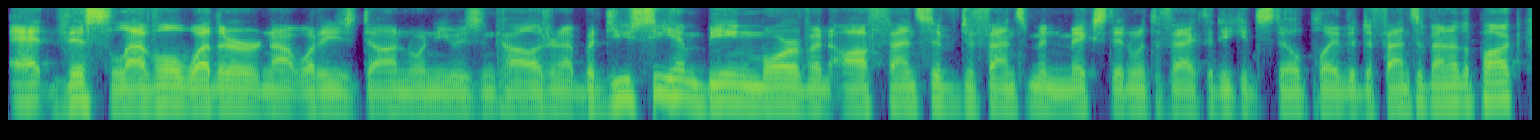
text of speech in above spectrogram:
at this level, whether or not what he's done when he was in college or not, but do you see him being more of an offensive defenseman mixed in with the fact that he can still play the defensive end of the puck?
